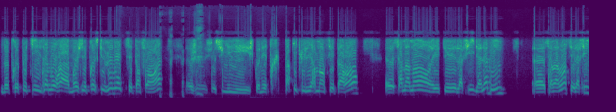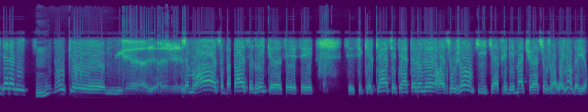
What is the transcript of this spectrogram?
notre petit Zamora. Moi, je l'ai presque vu naître cet enfant. Hein. je, je, suis, je connais particulièrement ses parents. Euh, sa maman était la fille d'un ami. Euh, sa maman, c'est la fille d'un ami. Mmh. donc, euh, euh, Zamora, son papa, Cédric, c'est c'est quelqu'un, c'était un talonneur à Saujon qui, qui, a fait des matchs à Saujon-Royan d'ailleurs,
